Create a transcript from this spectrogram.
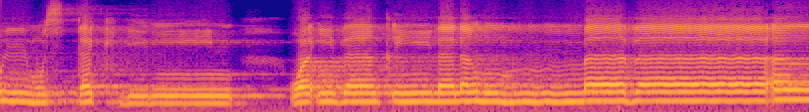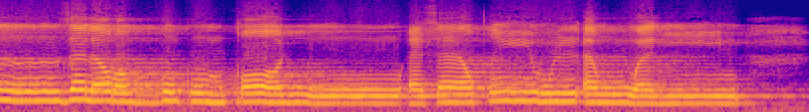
المستكبرين. وإذا قيل لهم ماذا أنزل ربكم قالوا أساطير الأولين.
